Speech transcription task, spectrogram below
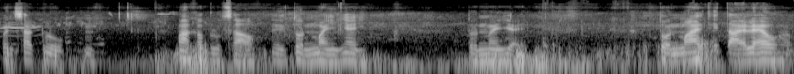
เป็นสักลูกมากับลูกสาวนี่ต้นไม้ใหญ่ต้นไม้ใหญ่ต้นไม้ที่ตายแล้วครับ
